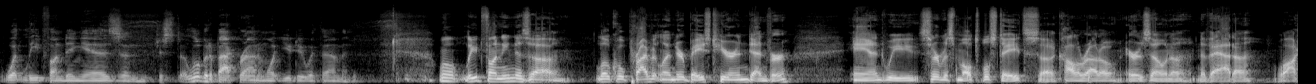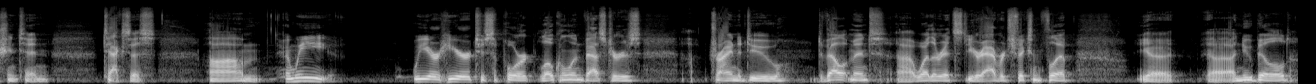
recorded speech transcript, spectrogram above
what Lead Funding is, and just a little bit of background and what you do with them? And well, Lead Funding is a local private lender based here in Denver, and we service multiple states: uh, Colorado, Arizona, Nevada, Washington, Texas, um, and we we are here to support local investors uh, trying to do development, uh, whether it's your average fix and flip, uh, a new build,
